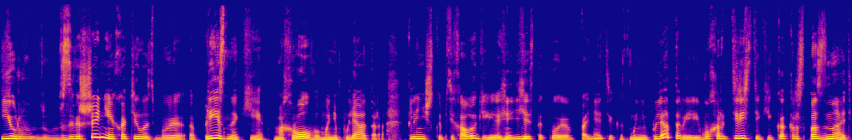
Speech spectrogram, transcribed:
Юр, в завершении хотелось бы э, признаки махрового манипулятора. В клинической психологии есть такое понятие, как манипулятор, и его характеристики, как распознать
